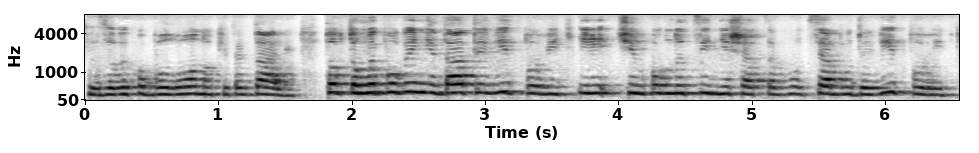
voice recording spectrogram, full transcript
слизових оболонок і так далі. Тобто ми повинні дати відповідь, і чим повноцінніша ця буде відповідь,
